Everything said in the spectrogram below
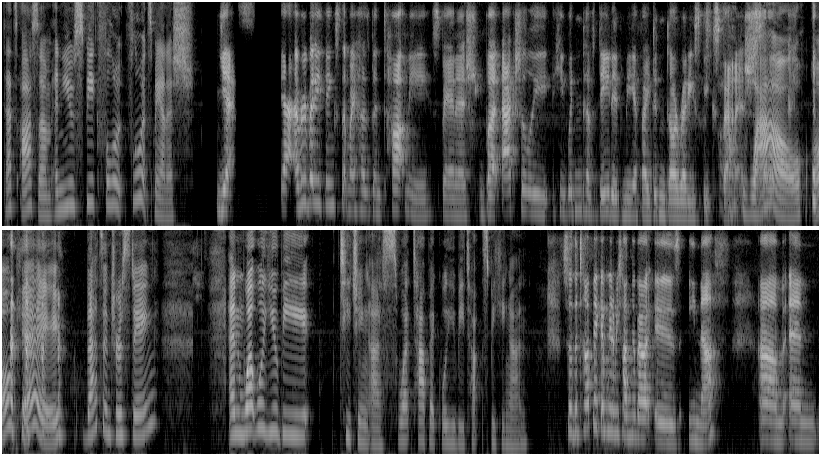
That's awesome. And you speak fluent fluent Spanish. Yes. Yeah, everybody thinks that my husband taught me Spanish, but actually he wouldn't have dated me if I didn't already speak Spanish. Oh, wow. So. okay. That's interesting. And what will you be teaching us? What topic will you be ta- speaking on? So the topic I'm going to be talking about is enough. Um, and,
